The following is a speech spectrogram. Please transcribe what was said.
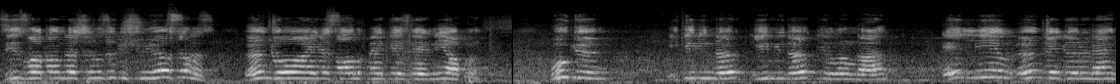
Siz vatandaşınızı düşünüyorsanız önce o aile sağlık merkezlerini yapın. Bugün 2024 yılında 50 yıl önce görülen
